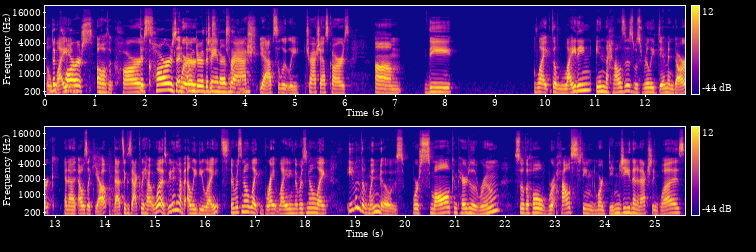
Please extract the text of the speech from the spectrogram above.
The, The lighting, cars. Oh, the cars. The cars and Under the Banner of trash. Yeah, absolutely. Trash ass cars. Um, the like the lighting in the houses was really dim and dark and I, I was like yep that's exactly how it was. We didn't have led lights. There was no like bright lighting. There was no like even the windows were small compared to the room so the whole house seemed more dingy than it actually was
